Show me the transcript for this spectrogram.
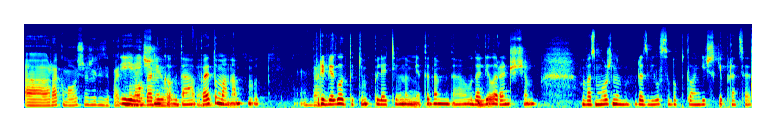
возможно. рака молочной железы, поэтому она удалила. Да, да, поэтому она вот да. прибегла к таким паллиативным методам, да, удалила раньше, чем, возможно, развился бы патологический процесс.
